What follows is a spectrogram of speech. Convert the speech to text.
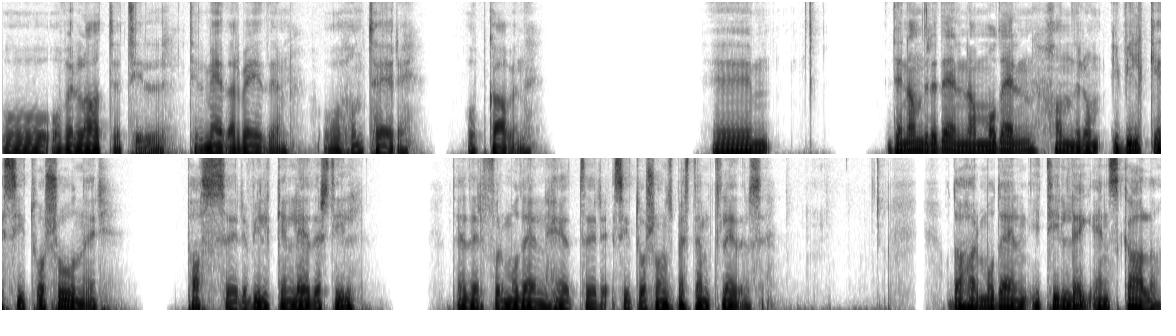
og overlater til, til medarbeideren å håndtere oppgavene. Ehm, den andre delen av modellen handler om i hvilke situasjoner passer hvilken lederstil. Det er derfor modellen heter situasjonsbestemt ledelse. da har modellen i tillegg en skala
